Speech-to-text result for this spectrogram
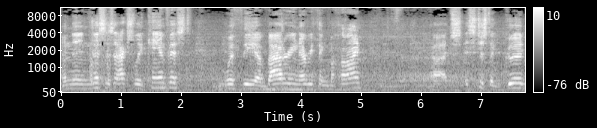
and then this is actually canvassed with the uh, battery and everything behind. Uh, it's, it's just a good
